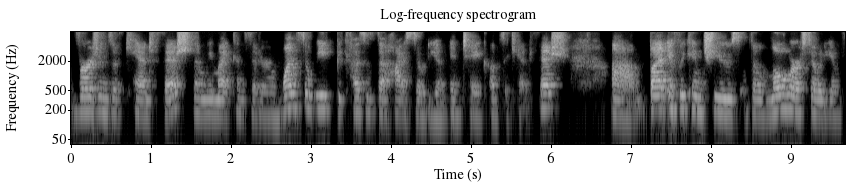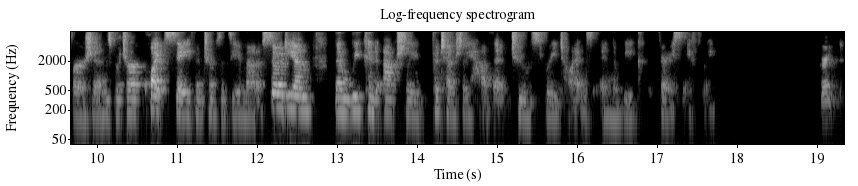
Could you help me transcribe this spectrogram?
versions of canned fish, then we might consider once a week because of the high sodium intake of the canned fish. Um, but if we can choose the lower sodium versions, which are quite safe in terms of the amount of sodium, then we could actually potentially have it two, three times in the week very safely. Great.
